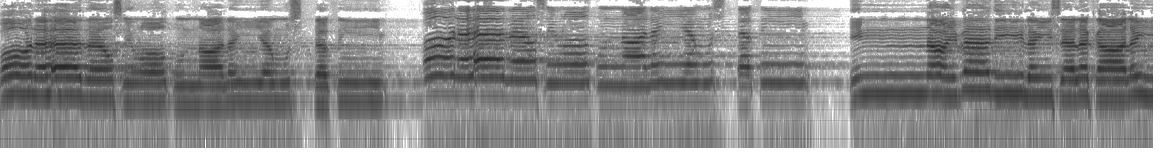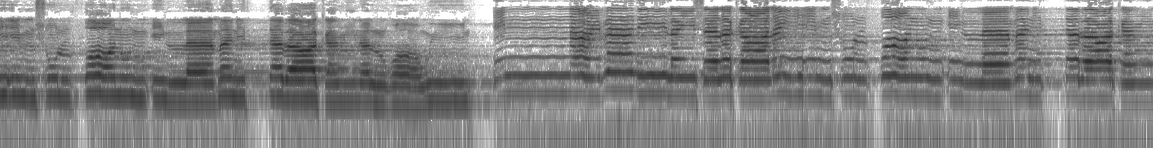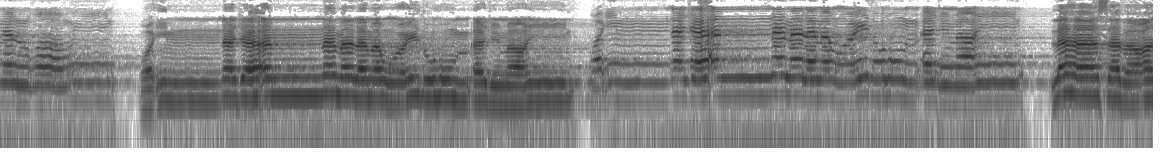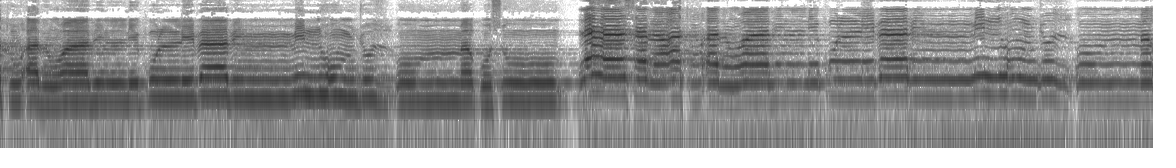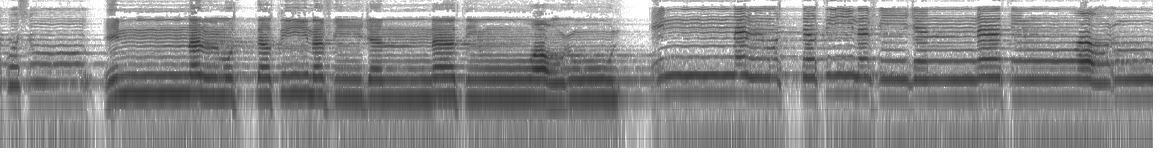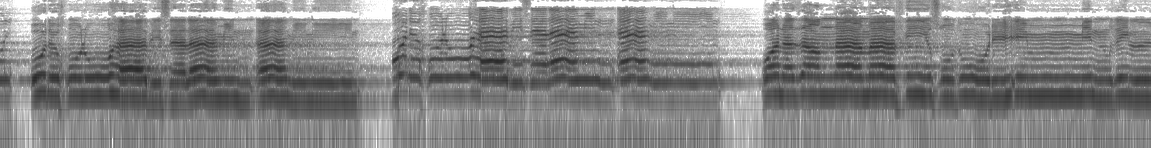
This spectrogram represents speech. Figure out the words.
قال هذا صراط علي مستقيم. قال هذا صراط علي مستقيم. إن عبادي ليس لك عليهم سلطان إلا من اتبعك من الغاوين. إن عبادي ليس لك عليهم سلطان إلا من اتبعك من الغاوين. وإن جهنم لموعدهم أجمعين. وإن جهنم لموعدهم أجمعين. لها سبعة أبواب لكل باب منهم جزء مقسوم. لها سبعة أبواب لكل باب منهم مقسوم إن المتقين في جنات وعيون. إن المتقين في جنات وعيون. ادخلوها بسلام آمنين. ادخلوها بسلام آمنين. ونزعنا ما في صدورهم من غل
